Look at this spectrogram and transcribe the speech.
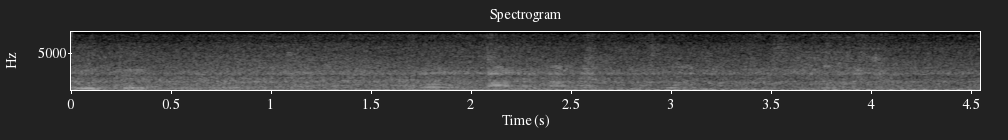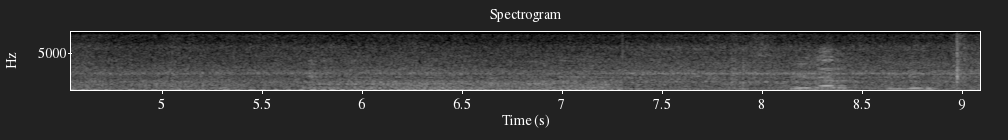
namin Leader, hindi.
